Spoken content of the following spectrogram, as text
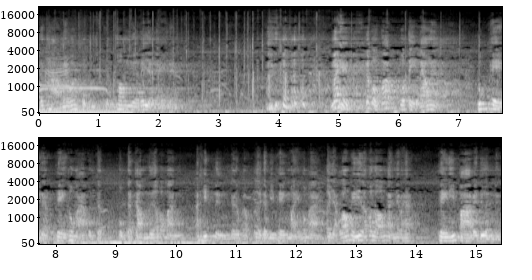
จะถามไหมว่าผมผมท่องเนื้อได้ยังไงเนี่ย ไม่จะบอกว่าปกติแล้วเนี่ยทุกเพลงเนี่ยเพลงเข้ามาผมจะผมจะจำเนื้อประมาณอาทิตย์หนึ่งจะแบบเออจะมีเพลงใหม่เข้ามาเอออยากร้องเพลงนี้เราก็ร้องกันใช่ไหมฮะเพลงนี้ปาไปเดือนหนึ่ง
